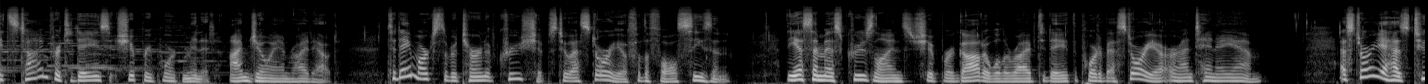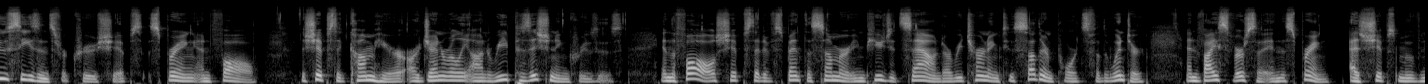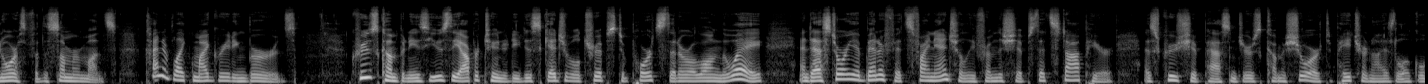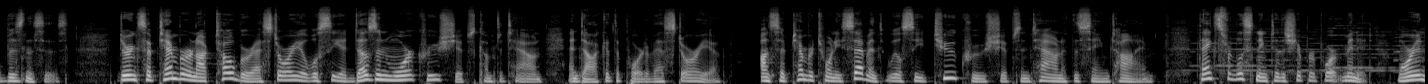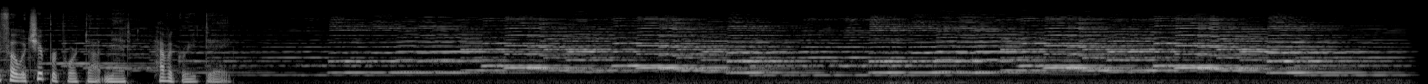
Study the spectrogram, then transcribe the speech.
It's time for today's Ship Report Minute. I'm Joanne Rideout. Today marks the return of cruise ships to Astoria for the fall season. The SMS Cruise Line's ship Regatta will arrive today at the port of Astoria around 10 a.m. Astoria has two seasons for cruise ships, spring and fall. The ships that come here are generally on repositioning cruises. In the fall, ships that have spent the summer in Puget Sound are returning to southern ports for the winter, and vice versa in the spring, as ships move north for the summer months, kind of like migrating birds. Cruise companies use the opportunity to schedule trips to ports that are along the way, and Astoria benefits financially from the ships that stop here, as cruise ship passengers come ashore to patronize local businesses. During September and October, Astoria will see a dozen more cruise ships come to town and dock at the port of Astoria. On September 27th, we'll see two cruise ships in town at the same time. Thanks for listening to the Ship Report Minute. More info at shipreport.net. Have a great day.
